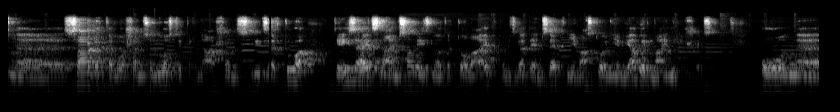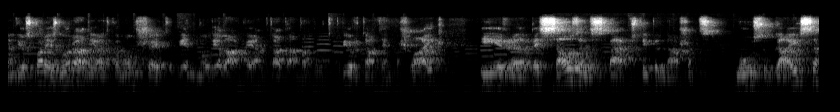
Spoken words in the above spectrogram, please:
sagatavošanas un nostiprināšanas. Līdz ar to tie izaicinājumi, salīdzinot ar to laiku, pirms gadiem, septiņiem, astoņiem, jau ir mainījušies. Un eh, jūs pareizi norādījāt, ka mums šeit viena no lielākajām tādām varbūt prioritātēm pašlaik ir eh, bez sauszemes spēku stiprināšanas mūsu gaisa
